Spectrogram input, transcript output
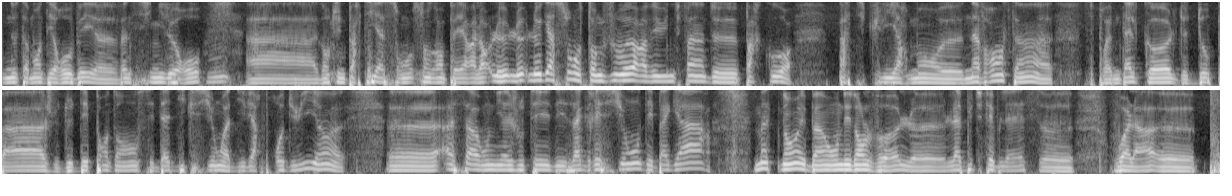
notamment dérobé euh, 26 000 euros, à- dont une partie à son, son grand-père. Alors le, le- le garçon, en tant que joueur, avait eu une fin de parcours particulièrement euh, navrante. Hein, euh, ces problèmes d'alcool, de dopage, de dépendance et d'addiction à divers produits. hein. Euh, à ça, on y a ajouté des agressions, des bagarres. Maintenant, eh ben, on est dans le vol, euh, l'abus de faiblesse. euh, voilà. euh, pff,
